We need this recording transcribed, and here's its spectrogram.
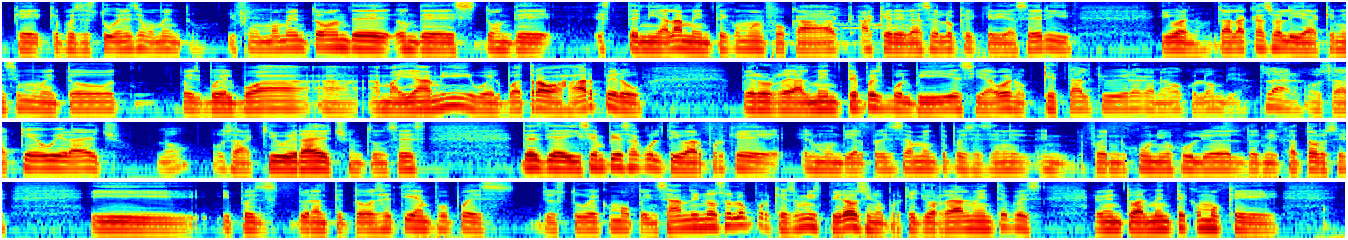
que, pues estuve en ese momento y fue un momento donde donde donde tenía la mente como enfocada a, querer hacer lo que quería hacer y, y bueno da la casualidad que en ese momento pues vuelvo a, a, Miami y vuelvo a trabajar, pero, pero realmente pues volví y decía, bueno, ¿qué tal que hubiera ganado Colombia? Claro. O sea, ¿qué hubiera hecho? ¿No? O sea, ¿qué hubiera hecho? Entonces, desde ahí se empieza a cultivar porque el Mundial precisamente pues es en el, fue en junio, julio del 2014 y, y pues durante todo ese tiempo pues yo estuve como pensando y no solo porque eso me inspiró, sino porque yo realmente pues eventualmente como que,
